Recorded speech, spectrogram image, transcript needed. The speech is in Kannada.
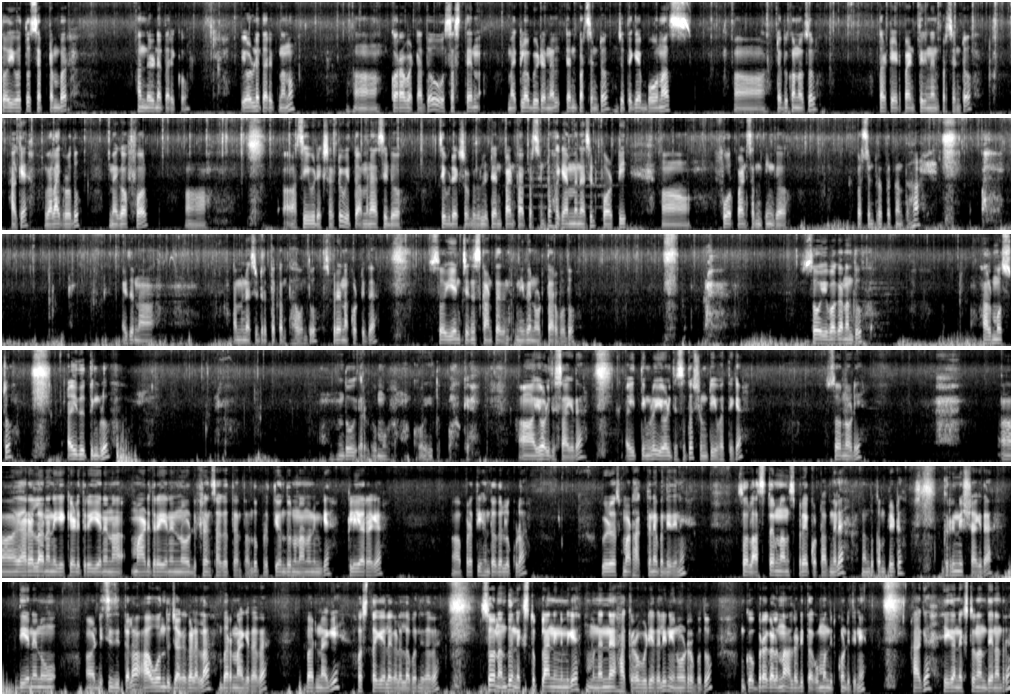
ಸೊ ಇವತ್ತು ಸೆಪ್ಟೆಂಬರ್ ಹನ್ನೆರಡನೇ ತಾರೀಕು. ಏಳನೇ ತಾರೀಕು ನಾನು ಕೊರಬೆಟ್ಟದು ಸಸ್ತೇನ್ ಮೈಕ್ಲೋಬ್ಯೂಟೆನಲ್ ಟೆನ್ ಪರ್ಸೆಂಟು ಜೊತೆಗೆ bonus tebuconazole thirty eight point three nine percent. ಹಾಗೆ ವೆಲಾಗ್ರೋದು, Megafol seaweed extract with amino acid seaweed we'd ಎಕ್ಸ್ಟ್ರಾಕ್ಟದಲ್ಲಿ ಟೆನ್ ಪಾಯಿಂಟ್ ಫೈವ್ ಪರ್ಸೆಂಟು ಹಾಗೆ amino acid forty four point something percent ಇರತಕ್ಕಂತಹ ಇದನ್ನು ಅಮಿನೋ ಆ್ಯಸಿಡ್ ಇರತಕ್ಕಂತಹ ಒಂದು ಸ್ಪ್ರೇನ ಕೊಟ್ಟಿದ್ದೆ ಸೊ ಏನು ಚೇಂಜಸ್ ಕಾಣ್ತಾ ಇದೆ ಅಂತ ನೀವೇ ನೋಡ್ತಾ ಇರ್ಬೋದು. ಸೊ ಇವಾಗ ನಂದು ಆಲ್ಮೋಸ್ಟು ಐದು ತಿಂಗಳು. ಒಂದು, ಎರಡು, ಮೂರು, ನಾಲ್ಕು, ಐದು, ಓಕೆ. ಏಳು ದಿವಸ ಆಗಿದೆ. ಐದು ತಿಂಗಳು ಏಳು ದಿವಸದ ಶುಂಠಿ ಇವತ್ತಿಗೆ. ಸೊ ನೋಡಿ. ಯಾರೆಲ್ಲ ನನಗೆ ಕೇಳಿದ್ರಿ, ಏನೇನು ಮಾಡಿದರೆ ಏನೇನು ಡಿಫ್ರೆನ್ಸ್ ಆಗುತ್ತೆ ಅಂತಂದು ಪ್ರತಿಯೊಂದೂ ನಾನು ನಿಮಗೆ ಕ್ಲಿಯರಾಗೆ ಪ್ರತಿ ಹಂತದಲ್ಲೂ ಕೂಡ ವೀಡಿಯೋಸ್ ಮಾಡಿ ಹಾಕ್ತಾನೆ ಬಂದಿದ್ದೀನಿ. ಸೊ ಲಾಸ್ಟ್ ಟೈಮ್ ನಾನು ಸ್ಪ್ರೇ ಕೊಟ್ಟಾದಮೇಲೆ ನಂದು ಕಂಪ್ಲೀಟ್ ಗ್ರೀನಿಶ್ ಆಗಿದೆ. ಅದೇನೇನು ಡಿಸೀಸ್ ಇತ್ತಲ್ಲ, ಆ ಒಂದು ಜಾಗಗಳೆಲ್ಲ ಬರ್ನ್ ಆಗಿದ್ದಾವೆ. ಬರ್ನ್ ಆಗಿ ಹೊಸದಾಗಿ ಎಲೆಗಳೆಲ್ಲ ಬಂದಿದ್ದಾವೆ. ಸೊ ನಂದು ನೆಕ್ಸ್ಟ್ ಪ್ಲ್ಯಾನಿಂಗ್ ನಿಮಗೆ ನೆನ್ನೆ ಹಾಕಿರೋ ವಿಡಿಯೋದಲ್ಲಿ ನೀವು ನೋಡಿರ್ಬೋದು. ಗೊಬ್ಬರಗಳನ್ನು ಆಲ್ರೆಡಿ ತೊಗೊಂಬಂದು ಇಟ್ಕೊಂಡಿದ್ದೀನಿ ಹಾಗೆ ಈಗ ನೆಕ್ಸ್ಟ್ ನಂದು ಏನಂದರೆ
